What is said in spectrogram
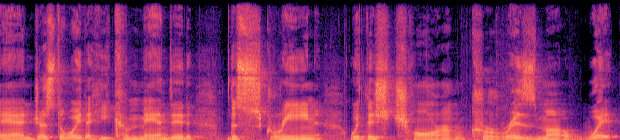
And just the way that he commanded the screen with his charm, charisma, wit,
